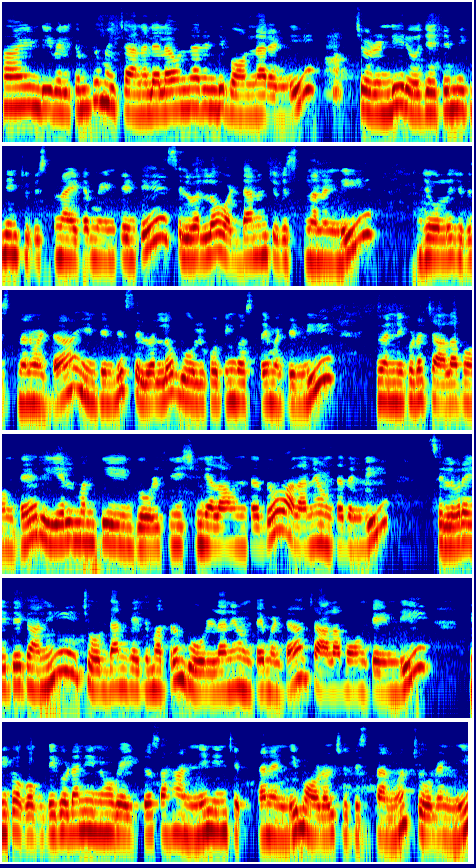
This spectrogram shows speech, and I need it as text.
హాయ్ అండి వెల్కమ్ టు మై ఛానల్. ఎలా ఉన్నారండి? బాగున్నారండి? చూడండి ఈరోజు అయితే మీకు నేను చూపిస్తున్న ఐటమ్ ఏంటంటే సిల్వర్లో వడ్డానం చూపిస్తున్నానండి. జోల్లో చూపిస్తున్నాను అనమాట ఏంటంటే సిల్వర్లో గోల్డ్ కోటింగ్ వస్తాయన్నమాటండి. ఇవన్నీ కూడా చాలా బాగుంటాయి. రియల్ మనకి గోల్డ్ ఫినిషింగ్ ఎలా ఉంటుందో అలానే ఉంటుందండి. సిల్వర్ అయితే కానీ చూడడానికి అయితే మాత్రం గోల్డ్ లానే ఉంటాయన్నమాట. చాలా బాగుంటాయండి. మీకు ఒక్కొక్కటి కూడా నేను వెయిట్తో సహా అన్ని నేను చెప్తానండి. మోడల్ చూపిస్తాను. చూడండి.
